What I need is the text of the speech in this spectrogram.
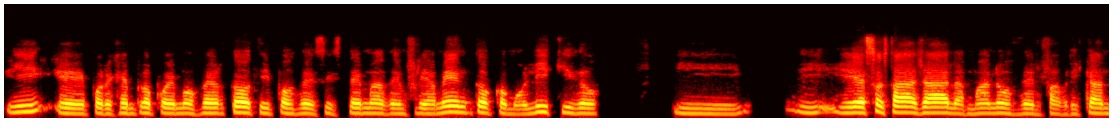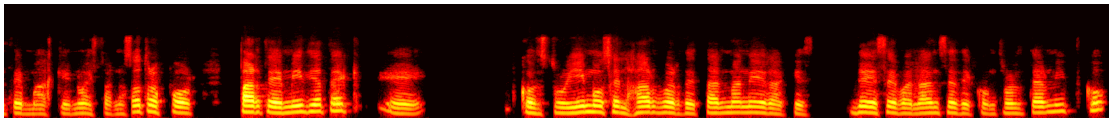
y, eh, por ejemplo, podemos ver todo tipo de sistemas de enfriamiento como líquido y, y, eso está ya a las manos del fabricante más que nuestra. Nosotros por parte de MediaTek eh, construimos el hardware de tal manera que de ese balance de control térmico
